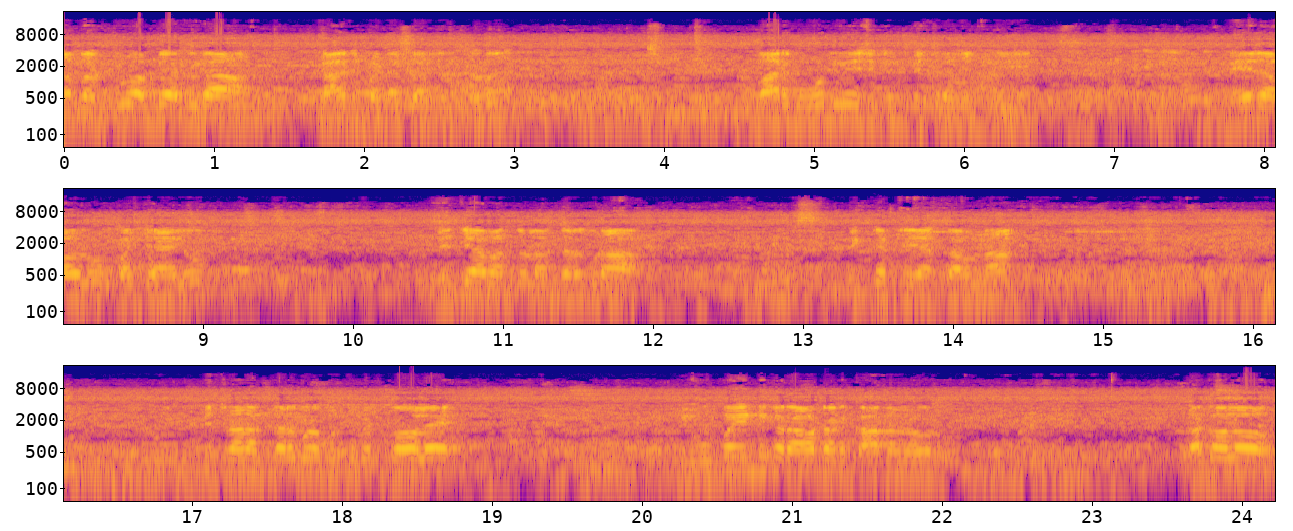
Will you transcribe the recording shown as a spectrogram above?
నంబర్ టూ అభ్యర్థిగా కాంగ్రెస్ పార్టీ ఉంటాడు వారికి ఓటు వేసి గెలిపిస్తారని చెప్పి మేధావులు ఉపాధ్యాయులు విద్యావంతులందరూ కూడా విజ్ఞప్తి చేస్తూ ఉన్నా. మిత్రులందరూ కూడా గుర్తుపెట్టుకోవాలి. ఈ ఉప ఎన్నిక రావడానికి కారణం ఎవరు? గతంలో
